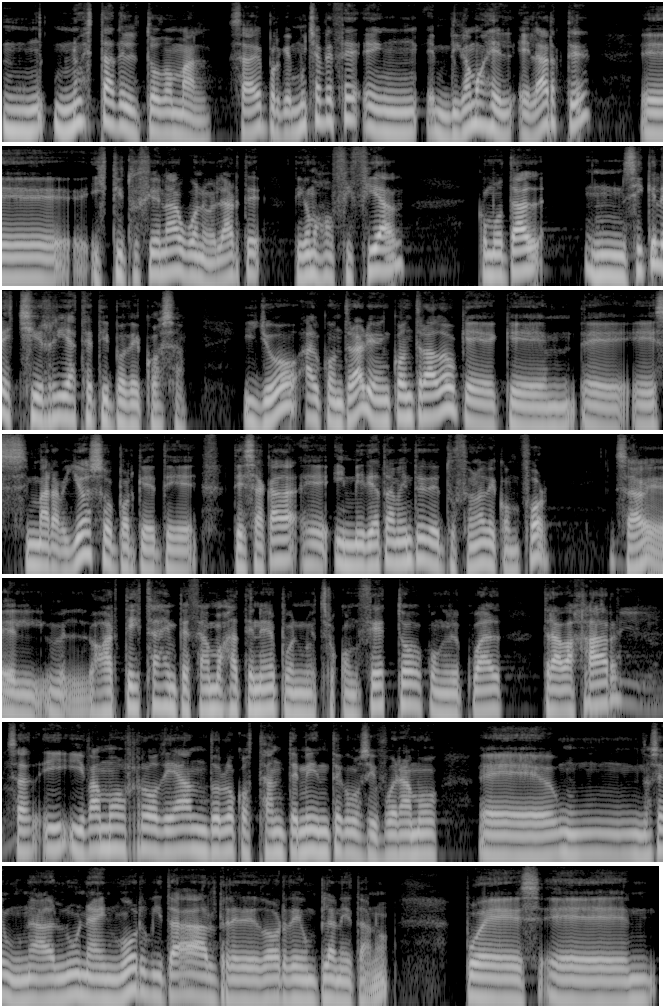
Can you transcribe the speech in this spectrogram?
no está del todo mal, ¿sabes? Porque muchas veces en, digamos, el, el arte eh, institucional, bueno, el arte, digamos, oficial, como tal, mm, sí que les chirría este tipo de cosas. Y yo, al contrario, he encontrado que, eh, es maravilloso porque te, saca eh, inmediatamente de tu zona de confort. ¿Sabes? los artistas empezamos a tener pues nuestro concepto con el cual trabajar y, vamos rodeándolo constantemente como si fuéramos eh, no sé, una luna en órbita alrededor de un planeta, ¿no? Pues en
